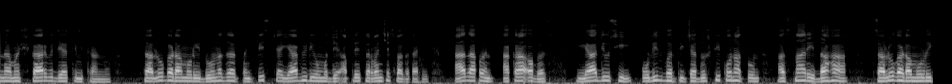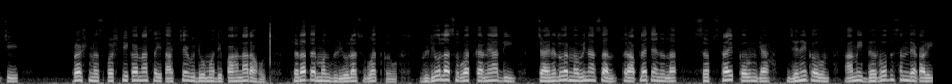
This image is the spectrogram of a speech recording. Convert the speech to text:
नमस्कार विद्यार्थी मित्रांनो चालू घडामोडी दोन हजार पंचवीसच्या या व्हिडिओमध्ये आपले सर्वांचे स्वागत आहे. आज आपण अकरा ऑगस्ट या दिवशी पोलीस भरतीच्या दृष्टिकोनातून असणारे दहा चालू घडामोडीचे प्रश्न स्पष्टीकरणासहित आजच्या व्हिडिओमध्ये पाहणार आहोत. चला तर मग व्हिडिओला सुरुवात करू. व्हिडिओला सुरुवात करण्याआधी चॅनलवर नवीन असाल तर आपल्या चॅनलला सबस्क्राईब करून घ्या जेणेकरून आम्ही दररोज संध्याकाळी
